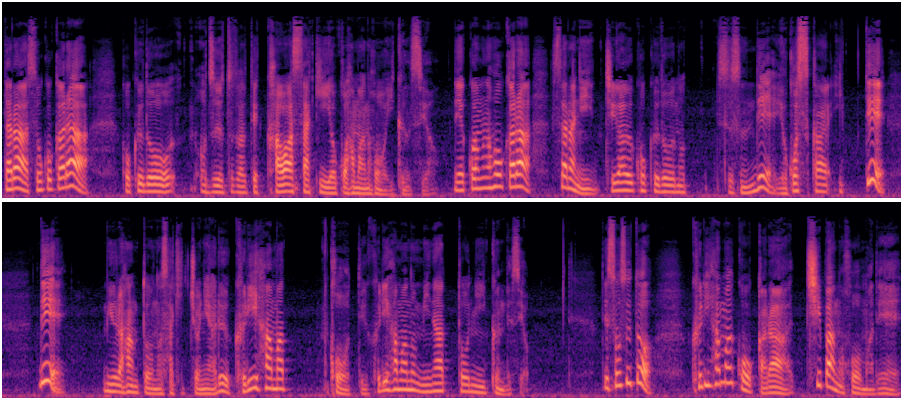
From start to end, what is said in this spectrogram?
たら、そこから国道をずっと立って川崎、横浜の方行くんですよ。で、横浜の方からさらに違う国道の進んで横須賀行って、で、三浦半島の先っちょにある栗浜港っていう栗浜の港に行くんですよ。で、そうすると、栗浜港から千葉の方まで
